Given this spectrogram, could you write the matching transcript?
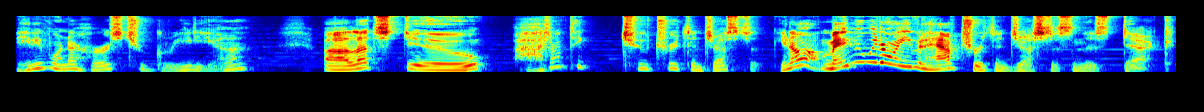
Maybe one of hers is too greedy, huh? Uh, let's do. I don't think two truth and justice. You know, maybe we don't even have truth and justice in this deck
